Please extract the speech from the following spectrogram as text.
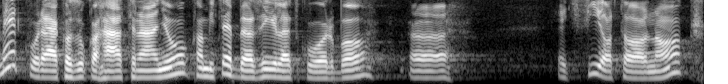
mekkorák azok a hátrányok, amit ebbe az életkorba egy fiatalnak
